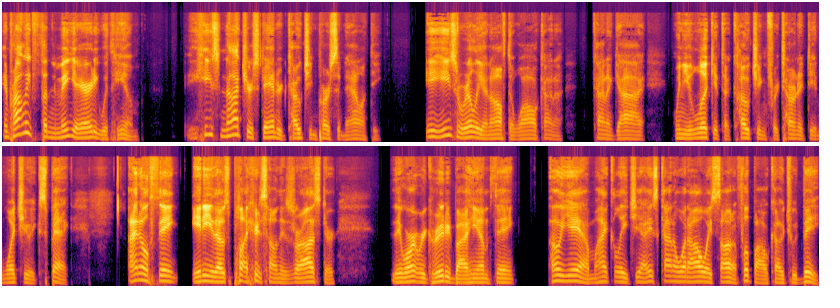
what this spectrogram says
and probably familiarity with him. He's not your standard coaching personality he's really an off the wall kind of kind of guy when you look at the coaching fraternity and what you expect. I don't think any of those players on his roster they weren't recruited by him think, "Oh yeah, Mike Leach, yeah, he's kind of what I always thought a football coach would be."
